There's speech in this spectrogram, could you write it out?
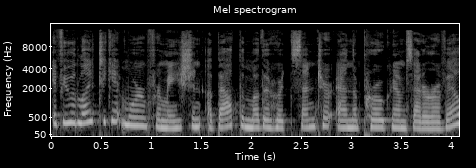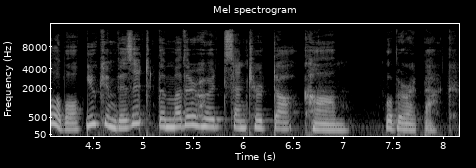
If you would like to get more information about the Motherhood Center and the programs that are available, you can visit themotherhoodcenter.com. We'll be right back.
